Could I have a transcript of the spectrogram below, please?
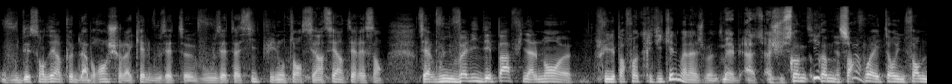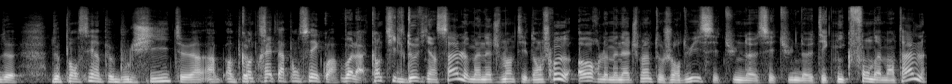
vous, descendez un peu de la branche sur laquelle vous êtes, vous, êtes assis depuis longtemps. C'est assez intéressant. C'est-à-dire que vous ne validez pas finalement, euh, qu'il est parfois critiqué le management. Mais à, juste comme, comme parfois étant une forme de, de, pensée un peu bullshit, euh, un, un peu prête à penser, quoi. Voilà, quand il devient ça, le management est dangereux Or, le management aujourd'hui, c'est une, c'est une technique fondamentale.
